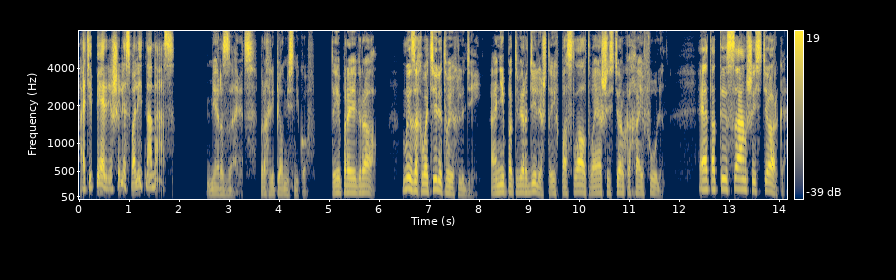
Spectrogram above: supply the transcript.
а теперь решили свалить на нас». «Мерзавец», — прохрипел Мясников. «Ты проиграл. Мы захватили твоих людей. Они подтвердили, что их послал твоя шестерка Хайфулин. Это ты сам шестерка.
